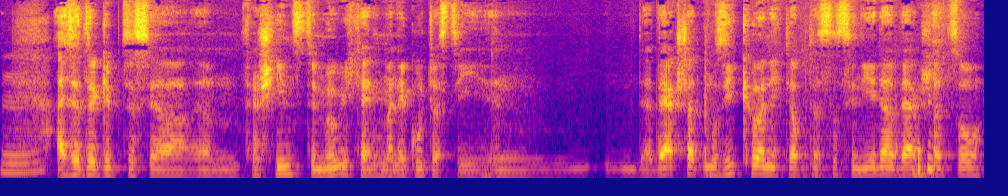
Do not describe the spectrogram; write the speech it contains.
Hm. Also da gibt es ja ähm, verschiedenste Möglichkeiten. Ich meine, gut, dass die in der Werkstatt Musik hören. Ich glaube, das ist in jeder Werkstatt so.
